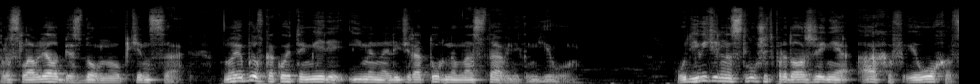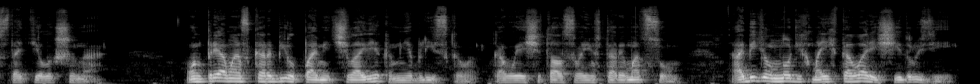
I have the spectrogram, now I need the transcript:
прославлял бездомного птенца, но и был в какой-то мере именно литературным наставником его. Удивительно слушать продолжение ахов и охов в статье Лакшина. Он прямо оскорбил память человека, мне близкого, кого я считал своим вторым отцом, обидел многих моих товарищей и друзей.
